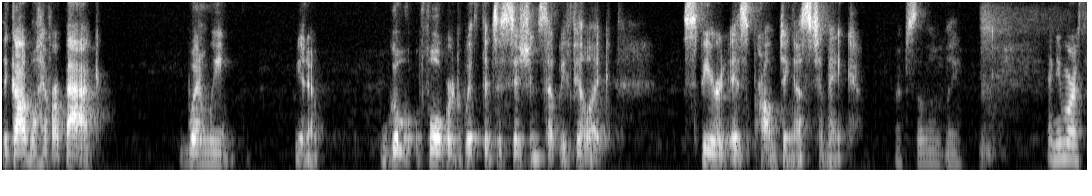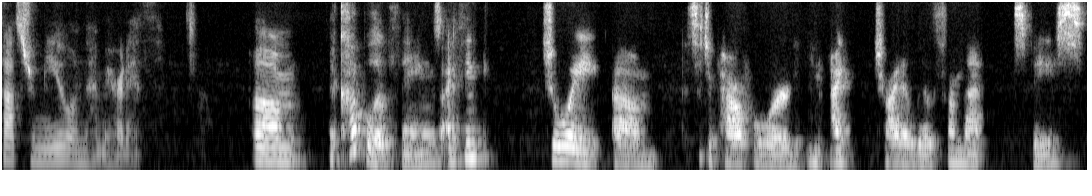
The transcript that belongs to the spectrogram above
that God will have our back when we, you know, go forward with the decisions that we feel like Spirit is prompting us to make. Absolutely. Any more thoughts from you on that, Meredith? Um, a couple of things. I think joy um, such a powerful word. You know, i try to live from that space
